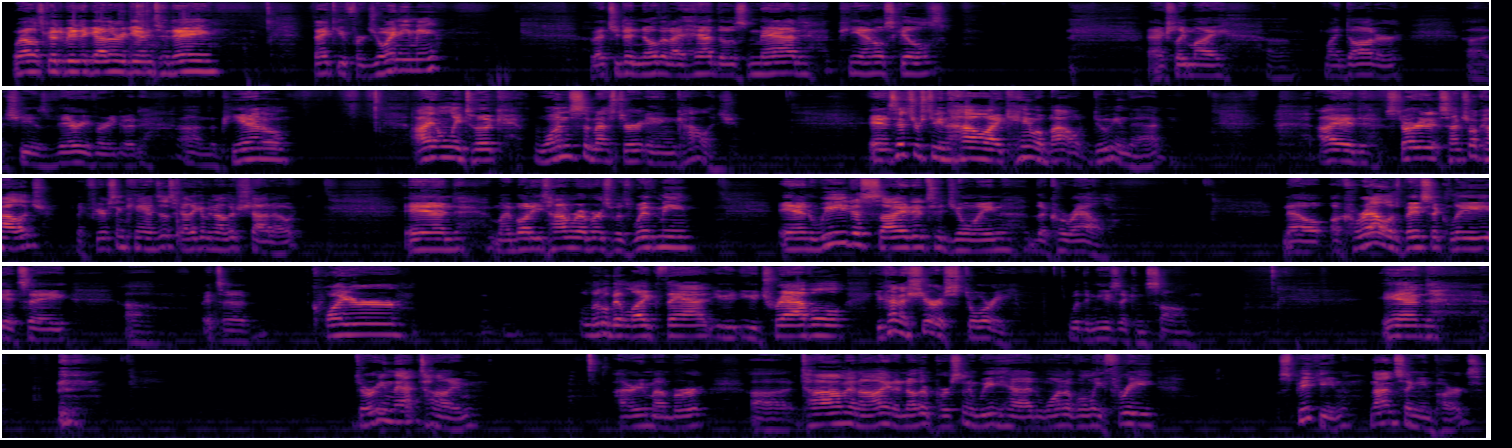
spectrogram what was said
Well, it's good to be together again today. Thank you for joining me. I bet you didn't know that I had those mad piano skills. Actually, my uh, my daughter, uh, she is very, very good on the piano. I only took one semester in college. And it's interesting how I came about doing that. I had started at Central College, McPherson, Kansas. Got to give another shout out. And my buddy Tom Rivers was with me, and we decided to join the chorale. Now, a chorale is basically it's a um, it's a choir, a little bit like that. You you travel, you kind of share a story with the music and song. And during that time, I remember uh, Tom and I and another person, we had one of only three speaking, non singing parts.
